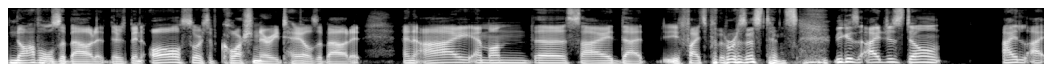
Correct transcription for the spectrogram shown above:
novels about it. There's been all sorts of cautionary tales about it. And I am on the side that it fights for the resistance because I just don't. I, I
